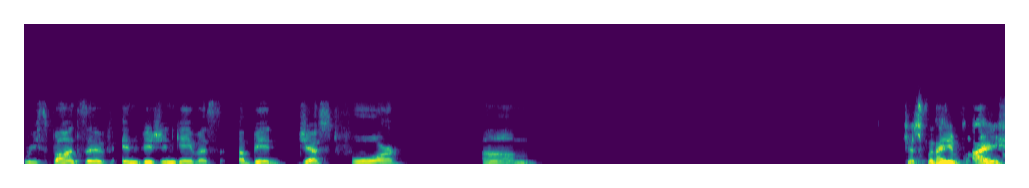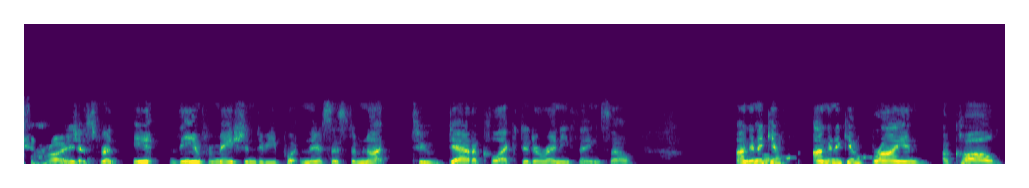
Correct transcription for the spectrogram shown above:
responsive and Vision gave us a bid just for, um, Just for I- the I- information, right? just for i- the information to be put in their system, not to data collected or anything. So I'm gonna give, I'm gonna give Brian a call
